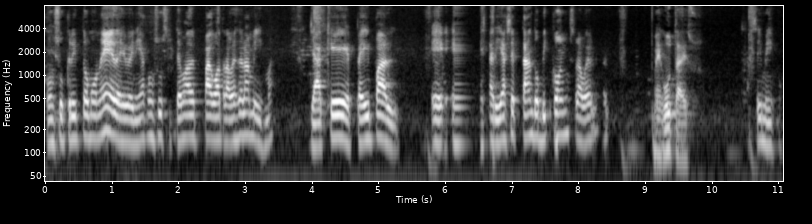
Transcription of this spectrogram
con su criptomoneda y venía con su sistema de pago a través de la misma, ya que PayPal eh, eh, estaría aceptando bitcoins, Raúl. Me gusta eso. Así mismo.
